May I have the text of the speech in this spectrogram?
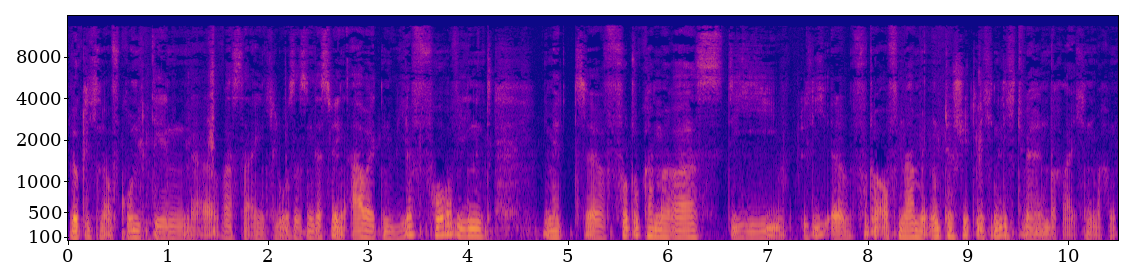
wirklichen auf Grund gehen, äh, was da eigentlich los ist. Und deswegen arbeiten wir vorwiegend mit äh, Fotokameras, die äh, Fotoaufnahmen in unterschiedlichen Lichtwellenbereichen machen.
